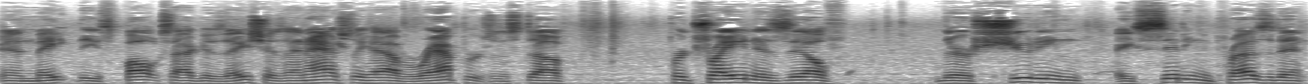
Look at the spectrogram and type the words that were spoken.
and make these false accusations and actually have rappers and stuff portraying as if they're shooting a sitting president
